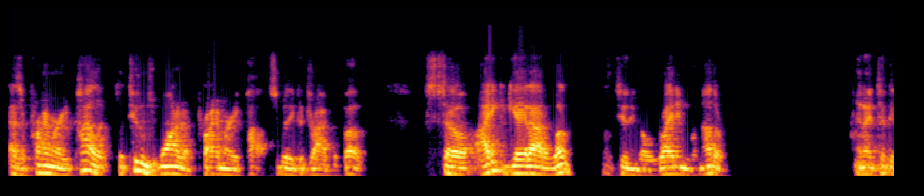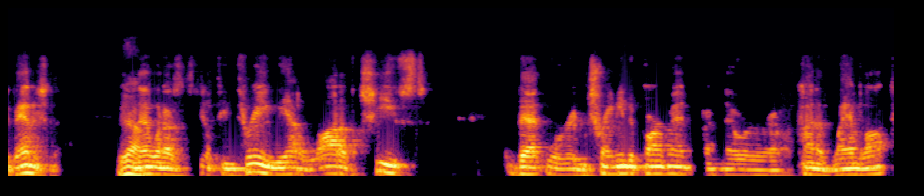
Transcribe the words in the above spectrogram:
as a primary pilot. Platoons wanted a primary pilot, somebody could drive the boat. So I could get out of one platoon and go right into another. And I took advantage of that. Yeah. And then when I was in SEAL Team Three, we had a lot of chiefs that were in training department and they were uh, kind of landlocked.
